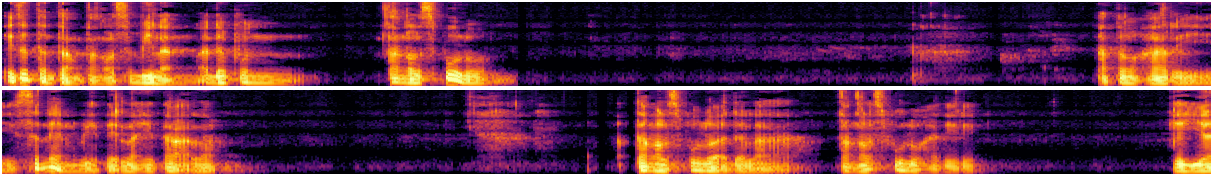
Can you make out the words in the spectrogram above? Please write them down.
Itu tentang tanggal 9. Adapun tanggal 10 atau hari Senin biidznillah taala tanggal 10 adalah tanggal 10 hadirin Ya iya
